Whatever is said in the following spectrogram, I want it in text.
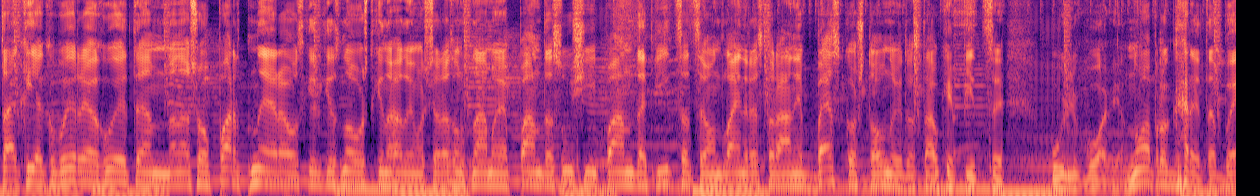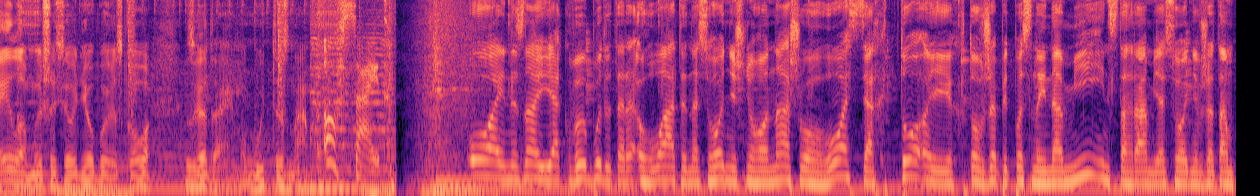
Так як ви реагуєте на нашого партнера, оскільки знову ж таки нагадуємо, що разом з нами панда суші, панда піца це онлайн-ресторани безкоштовної доставки піци у Львові. Ну а про Гарета Бейла ми ще сьогодні обов'язково згадаємо. Будьте з нами. Офсайд. Ой, не знаю, як ви будете реагувати на сьогоднішнього нашого гостя. Хто і хто вже підписаний на мій інстаграм. Я сьогодні вже там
